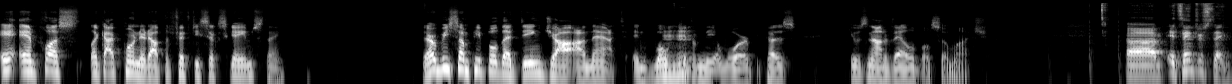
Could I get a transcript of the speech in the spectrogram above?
And, and plus, like I pointed out, the 56 games thing. There'll be some people that ding Ja on that and won't mm-hmm. give him the award because he was not available so much. Um, it's interesting.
